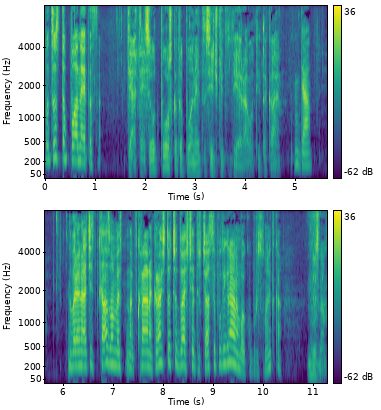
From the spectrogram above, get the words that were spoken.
от същата планета са. Тя, те са от плоската планета всичките тия работи, така е. Да. Добре, значи казваме в края на кращата, че 24 часа се подигра на Бойко Борисов, нали така? Не знам.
